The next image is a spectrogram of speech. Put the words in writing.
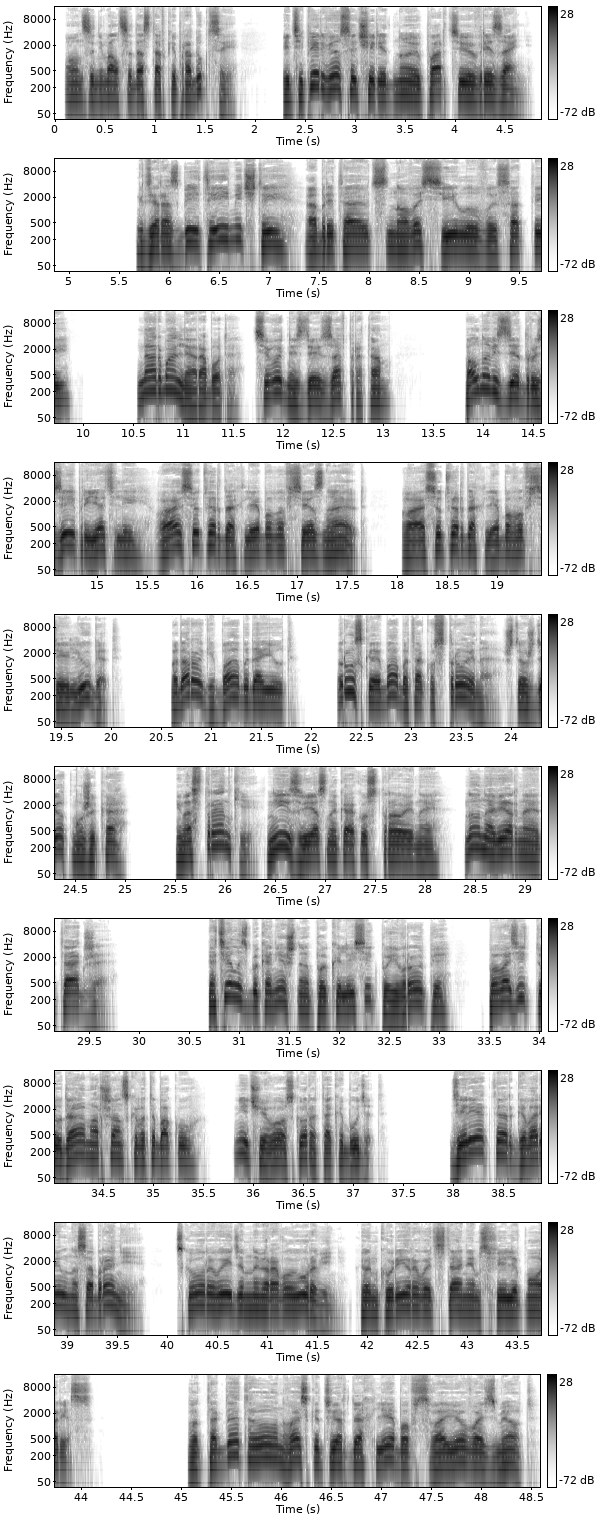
Он занимался доставкой продукции и теперь вез очередную партию в Рязань, где разбитые мечты обретают снова силу высоты. Нормальная работа. Сегодня здесь, завтра там. Полно везде друзей и приятелей. Васю Твердохлебова все знают. Васю Твердохлебова все любят. По дороге бабы дают. Русская баба так устроена, что ждет мужика. Иностранки неизвестно, как устроены, но, наверное, так же. Хотелось бы, конечно, поколесить по Европе, повозить туда маршанского табаку. Ничего, скоро так и будет. Директор говорил на собрании, скоро выйдем на мировой уровень, конкурировать станем с Филипп Моррис. Вот тогда-то он, Васька Твердохлебов, свое возьмет.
